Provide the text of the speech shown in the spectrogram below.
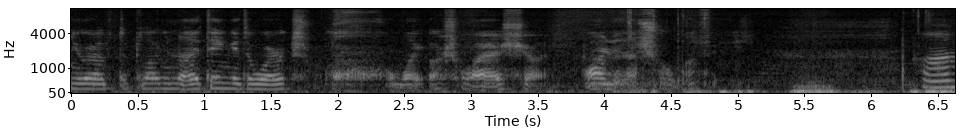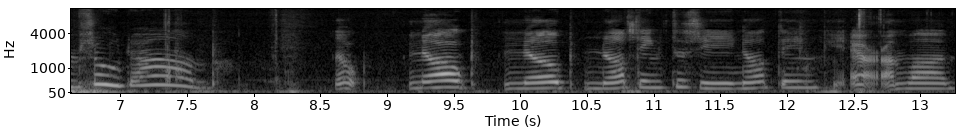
you have the plugin. I think it works. Oh my gosh, why I show? Why did I show my face? I'm so dumb. Nope, nope, nope. Nothing to see. Nothing. Here, I'm on.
